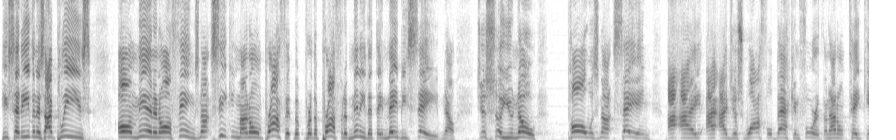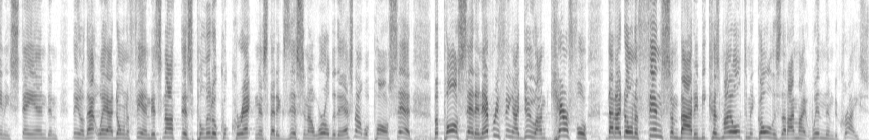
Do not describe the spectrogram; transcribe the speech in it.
He said, Even as I please all men in all things, not seeking mine own profit, but for the profit of many that they may be saved. Now, just so you know, Paul was not saying, I, I, I just waffle back and forth and I don't take any stand and you know that way I don't offend. It's not this political correctness that exists in our world today. That's not what Paul said. But Paul said, in everything I do, I'm careful that I don't offend somebody because my ultimate goal is that I might win them to Christ.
